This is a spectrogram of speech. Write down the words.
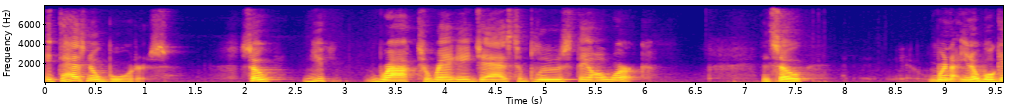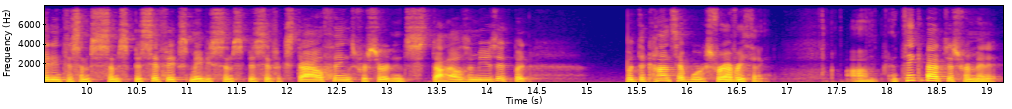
it has no borders. So you rock to reggae, jazz to blues, they all work. And so we're not, you know, we'll get into some some specifics, maybe some specific style things for certain styles of music, but but the concept works for everything. Um, and think about just for a minute.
